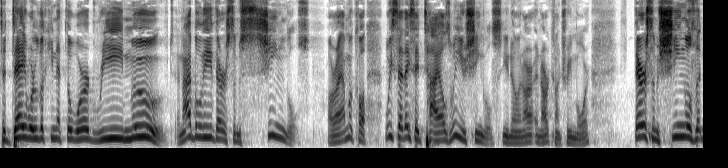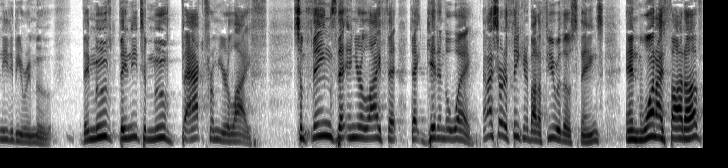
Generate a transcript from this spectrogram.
Today we're looking at the word removed. And I believe there are some shingles. All right, I'm gonna call we said they say tiles, we use shingles, you know, in our in our country more. There are some shingles that need to be removed. They move, they need to move back from your life. Some things that in your life that that get in the way. And I started thinking about a few of those things. And one I thought of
